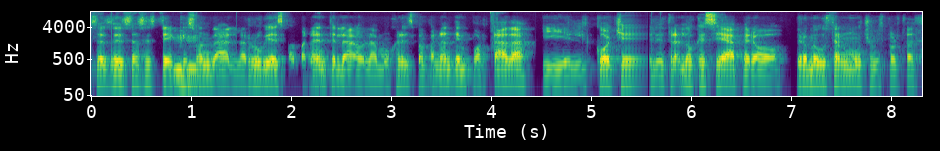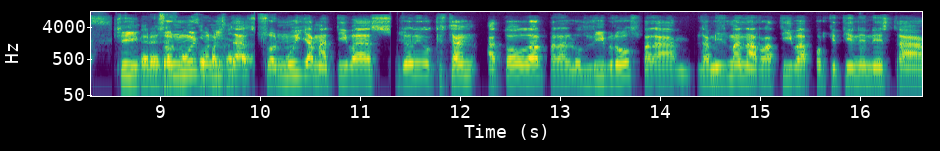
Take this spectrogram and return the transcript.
sabes, esas este, que son la, la rubia despampanante la, o la mujer despampanante en portada y el coche detrás, lo que sea, pero, pero me gustaron mucho mis portadas. Sí, pero son muy bonitas, son muy llamativas. Yo digo que están a todo dar para los libros, para la misma narrativa, porque tienen esta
